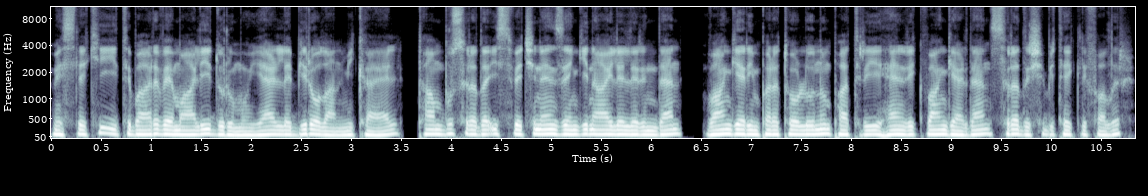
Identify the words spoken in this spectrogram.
Mesleki itibarı ve mali durumu yerle bir olan Mikael, tam bu sırada İsveç'in en zengin ailelerinden Vanger İmparatorluğu'nun patriği Henrik Vanger'den sıra dışı bir teklif alır.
